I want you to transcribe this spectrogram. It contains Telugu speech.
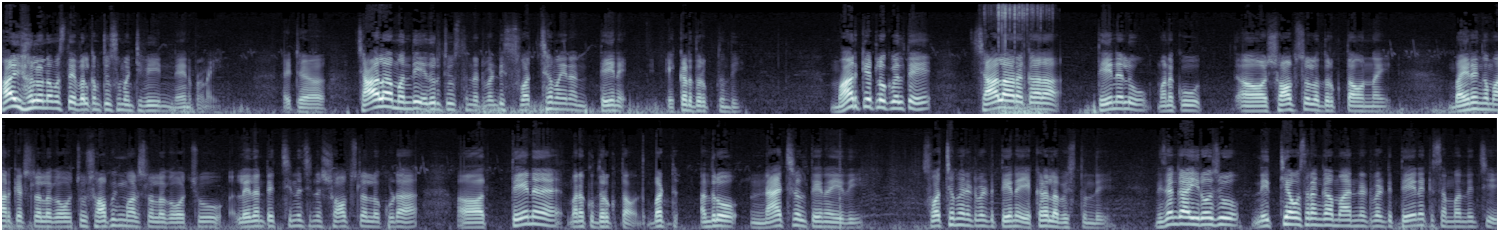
హాయ్ హలో నమస్తే వెల్కమ్ టు సుమన్ టీవీ. నేను ప్రణయ్. అయితే చాలామంది ఎదురు చూస్తున్నటువంటి స్వచ్ఛమైన తేనె ఎక్కడ దొరుకుతుంది? మార్కెట్లోకి వెళ్తే చాలా రకాల తేనెలు మనకు షాప్స్లలో దొరుకుతూ ఉన్నాయి. బహిరంగ మార్కెట్స్లలో కావచ్చు షాపింగ్ మాల్స్లలో కావచ్చు లేదంటే చిన్న చిన్న షాప్స్లలో కూడా తేనె మనకు దొరుకుతూ ఉంది. బట్ అందులో న్యాచురల్ తేనె ఇది స్వచ్ఛమైనటువంటి తేనె ఎక్కడ లభిస్తుంది? నిజంగా ఈరోజు నిత్యావసరంగా మారినటువంటి తేనెకి సంబంధించి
